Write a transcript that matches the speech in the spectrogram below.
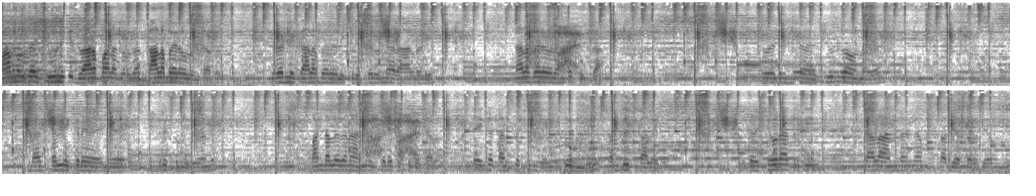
మామూలుగా శివునికి ద్వారపాలకుడుగా కాలభైరవులు ఉంటారు. చూడండి కాలభైరవులు ఇక్కడ ఇద్దరు ఉన్నారు ఆల్రెడీ. కాలభైరవులు అంటే కుక్క. చూడండి ఇంత క్యూట్గా ఉన్నాయో? దాని తల్లి ఇక్కడే నిద్రిస్తుంది చూడండి. బండలు కానీ అన్నీ ఇక్కడే పెట్టి పెట్టారు. అంటే ఇంకా కన్స్ట్రక్షన్ జరుగుతూ ఉంది. కంప్లీట్ కాలేదు. ఇక్కడ శివరాత్రికి చాలా అందంగా ప్రసాద్ చేస్తారు దేవుణ్ణి.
